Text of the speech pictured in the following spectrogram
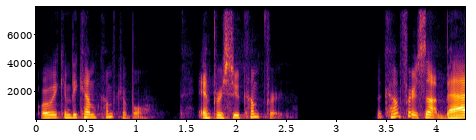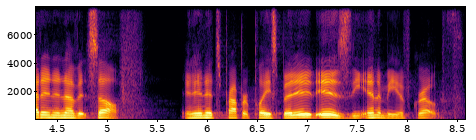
or we can become comfortable and pursue comfort. The comfort is not bad in and of itself and in its proper place, but it is the enemy of growth.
